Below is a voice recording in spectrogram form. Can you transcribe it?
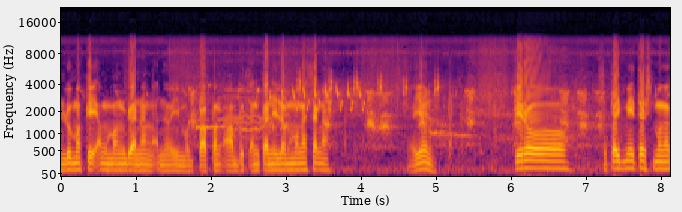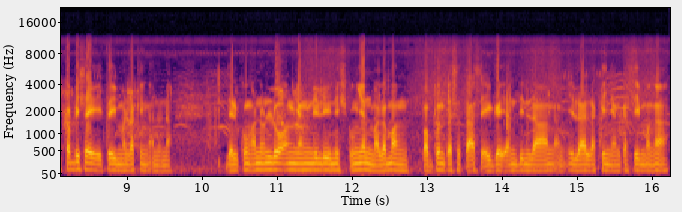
lumaki ang mangga ng ano ay magpapang-abot ang kanilang mga sanga. Ayun. Pero sa 5 meters mga kabisay ito ay malaking ano na. Dahil kung anong loang niyang nilinis kung yan malamang papunta sa taas ay gayan din lang ang ilalaki niyan kasi mga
